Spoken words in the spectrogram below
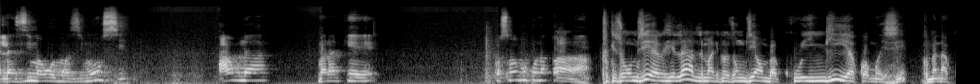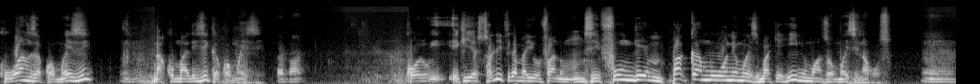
lazima uwe mwezi mosi au la? Manake kwa sababu kuna ah, kwa... kama tukizungumzia alhilal, maana tunazungumzia kwamba kuingia kwa mwezi, kwa maana kuanza kwa mwezi mm -hmm. na kumalizika kwa mwezi Taba. Kwa ikija salifi kama hiyo, mfano msifunge mpaka muone mwezi, maana hii ni mwanzo wa mwezi na nahusu mm.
